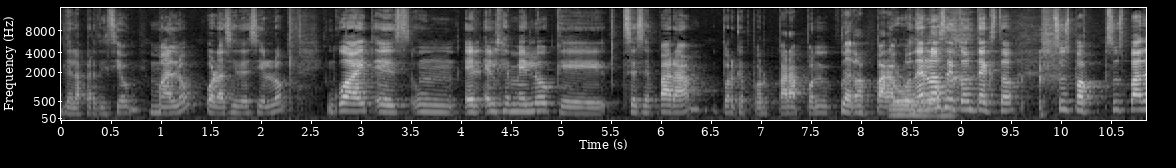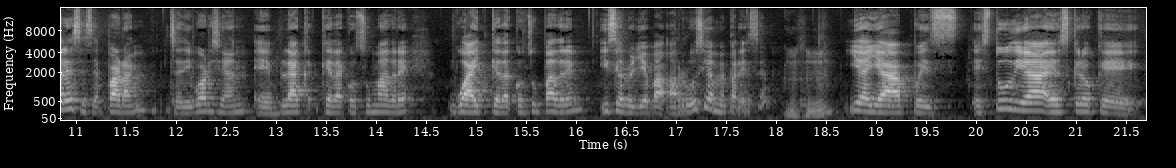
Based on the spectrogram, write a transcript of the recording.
de la perdición, malo, por así decirlo. White es un, el, el gemelo que se separa, porque por, para, pon- para, para Oh. ponerlos en contexto, sus, sus padres se separan, se divorcian, eh, Black queda con su madre, White queda con su padre y se lo lleva a Rusia, me parece. Y allá pues estudia, es creo que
